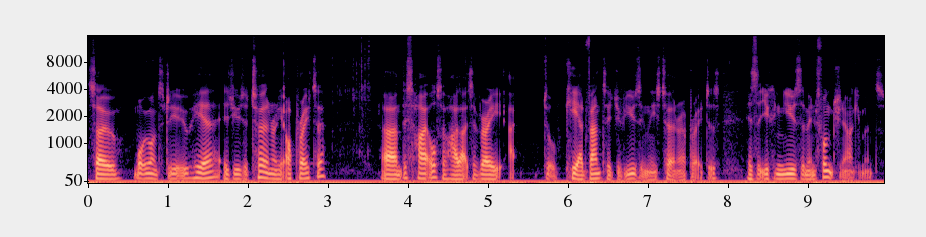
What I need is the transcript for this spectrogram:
so what we want to do here is use a ternary operator. Um, this hi also highlights a very uh, sort of key advantage of using these ternary operators is that you can use them in function arguments.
